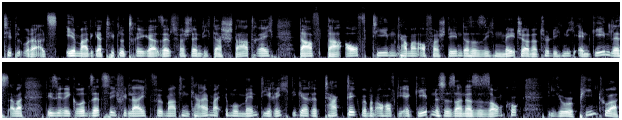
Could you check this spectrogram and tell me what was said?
Titel oder als ehemaliger Titelträger selbstverständlich das Startrecht, darf da aufziehen, kann man auch verstehen, dass er sich ein Major natürlich nicht entgehen lässt, aber die Serie grundsätzlich vielleicht für Martin Keimer im Moment die richtigere Taktik, wenn man auch auf die Ergebnisse seiner Saison guckt, die European Tour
